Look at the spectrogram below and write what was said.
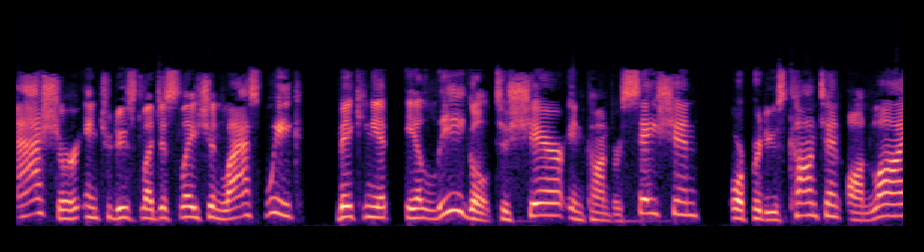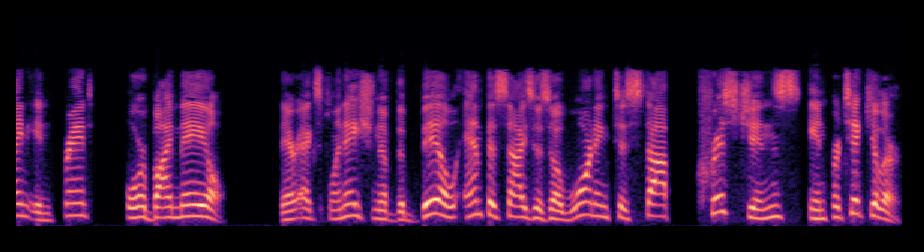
Asher introduced legislation last week making it illegal to share in conversation or produce content online, in print, or by mail. Their explanation of the bill emphasizes a warning to stop Christians in particular.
